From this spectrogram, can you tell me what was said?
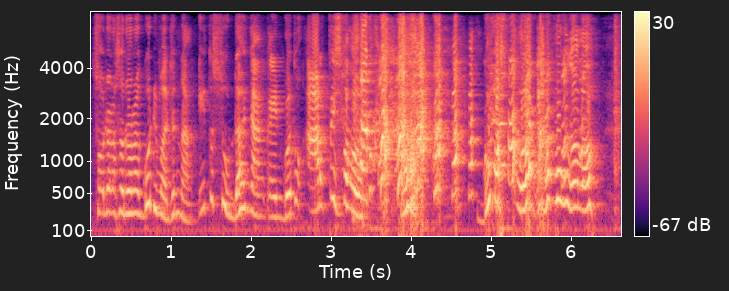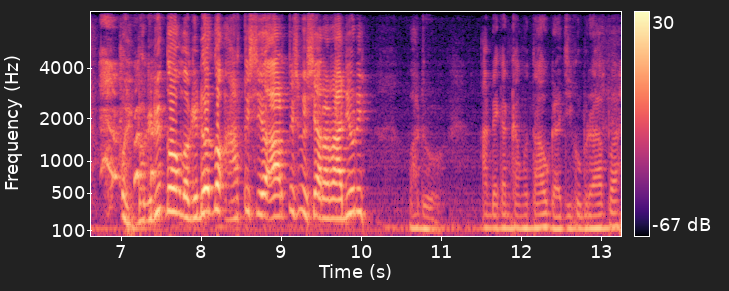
saudara-saudara gua di Majenang itu sudah nyangkain gua tuh artis tau lo gua pas pulang kampung tau lo Wih, bagi duit dong, bagi duit dong. Artis ya, artis nih siaran radio nih. Waduh, andaikan kamu tahu gajiku berapa.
